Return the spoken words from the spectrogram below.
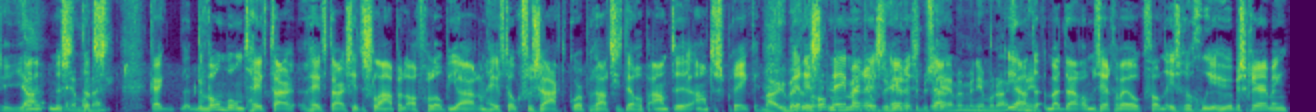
Ja, meneer- meneer dat Monash. is- kijk, de, Woonbond heeft daar, heeft daar zitten slapen de afgelopen jaren... en heeft ook verzaakt corporaties daarop aan te, aan te spreken. Maar u bent Er is- ook een maar om de is- te beschermen, meneer Monash, Ja, maar daarom zeggen wij ook van, is er een goede huurbescherming?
